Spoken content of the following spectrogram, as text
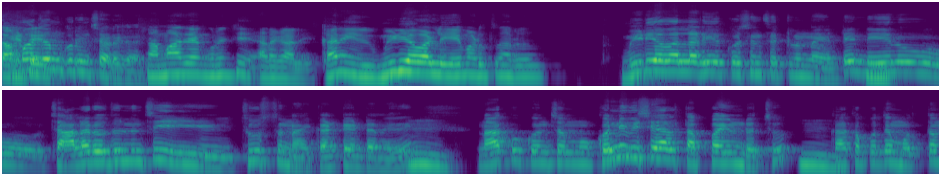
సమాజం గురించి అడగాలి సమాజం గురించి అడగాలి కానీ మీడియా వాళ్ళు ఏం అడుగుతున్నారు మీడియా వాళ్ళు అడిగే క్వశ్చన్స్ ఎట్లున్నాయంటే నేను చాలా రోజుల నుంచి చూస్తున్నా కంటెంట్ అనేది. నాకు కొంచెం కొన్ని విషయాలు తప్పై ఉండొచ్చు మ్మ్. కాకపోతే మొత్తం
